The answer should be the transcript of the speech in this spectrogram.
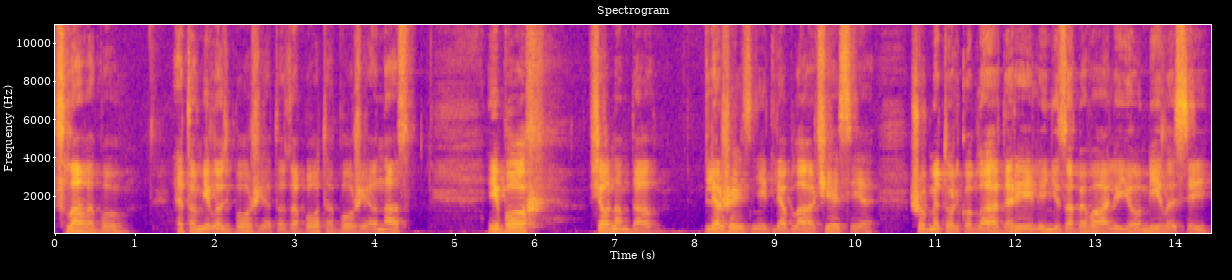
Слава Богу! Это милость Божья, это забота Божья о нас. И Бог все нам дал для жизни, для благочестия, чтобы мы только благодарили, не забывали Его милости,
